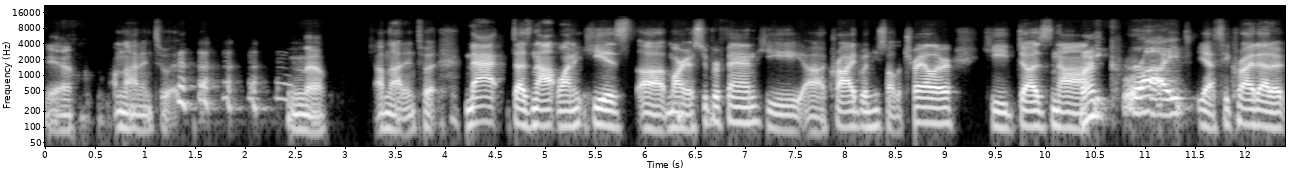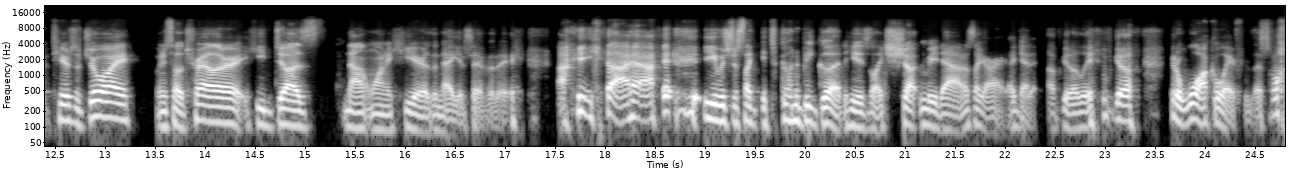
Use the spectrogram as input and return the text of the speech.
yeah, I'm not into it. no. I'm not into it. Matt does not want to. He is uh, Mario super fan. He uh, cried when he saw the trailer. He does not. What? he cried. Yes, he cried out of tears of joy when he saw the trailer. He does not want to hear the negativity. I, I, I- he was just like, "It's gonna be good." He's like shutting me down. I was like, "All right, I get it. I'm gonna leave. I'm gonna, I'm gonna walk away from this one."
